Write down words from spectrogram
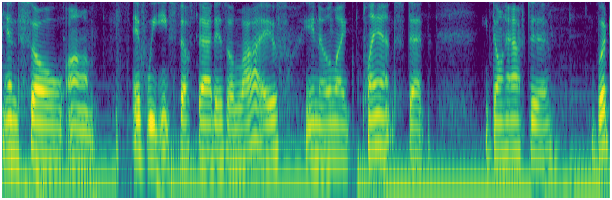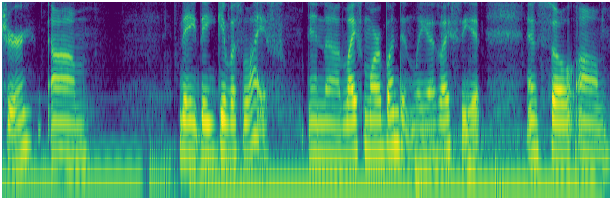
And so, um, if we eat stuff that is alive, you know, like plants that you don't have to butcher, um, they they give us life and uh, life more abundantly, as I see it. And so, um,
